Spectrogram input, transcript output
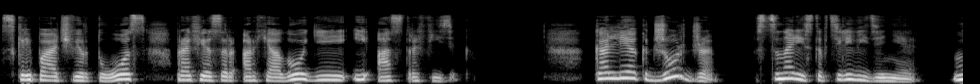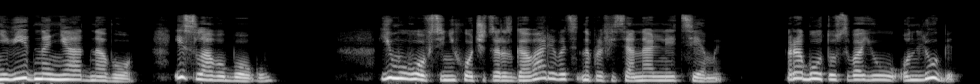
скрипач-виртуоз, профессор археологии и астрофизик. Коллег Джорджа сценаристов телевидения не видно ни одного, и слава богу. Ему вовсе не хочется разговаривать на профессиональные темы. Работу свою он любит.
